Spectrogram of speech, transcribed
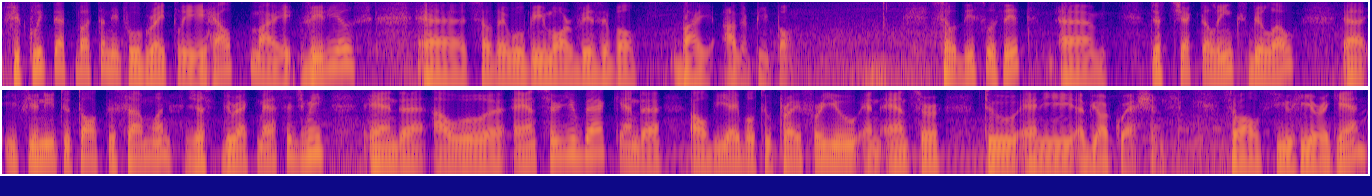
If you click that button, it will greatly help my videos uh, so they will be more visible by other people. So this was it. Um, just check the links below. Uh, if you need to talk to someone, just direct message me and uh, I will uh, answer you back and uh, I'll be able to pray for you and answer to any of your questions. So I'll see you here again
